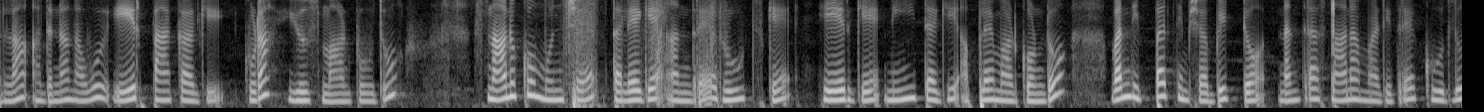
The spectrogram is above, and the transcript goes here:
ಅಲ್ಲ. ಅದನ್ನು ನಾವು ಏರ್ ಪ್ಯಾಕ್ ಆಗಿ ಕೂಡ ಯೂಸ್ ಮಾಡ್ಬೋದು. ಸ್ನಾನಕ್ಕೂ ಮುಂಚೆ ತಲೆಗೆ ಅಂದರೆ ರೂಟ್ಸ್ಗೆ ಹೇರ್ಗೆ ನೀಟಾಗಿ ಅಪ್ಲೈ ಮಾಡಿಕೊಂಡು ಒಂದು ಇಪ್ಪತ್ತು ನಿಮಿಷ ಬಿಟ್ಟು ನಂತರ ಸ್ನಾನ ಮಾಡಿದರೆ ಕೂದಲು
